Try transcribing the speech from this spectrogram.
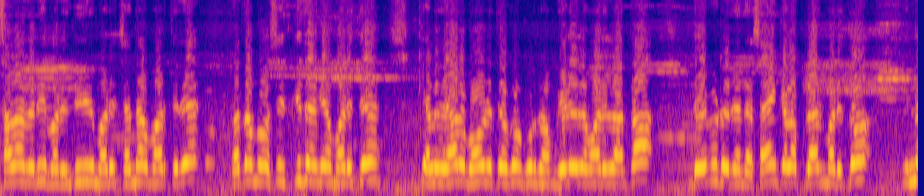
ಸ್ಥಳ ರೆಡಿ ಮಾಡಿ ಡಿಗ್ರಿ ಮಾಡಿ ಚೆನ್ನಾಗಿ ಮಾಡ್ತೀರಿ. ಪ್ರಥಮ ವರ್ಷ ಇದ್ಕಿದ್ದಂಗೆ ಮಾಡಿದ್ದೆ. ಕೆಲವು ಯಾರು ಭಾವನೆ ತಿಳ್ಕೊಂಡು ಕೂತು ನಮ್ಗೆ ಹೇಳಿಲ್ಲ ಮಾಡಿಲ್ಲ ಅಂತ ದಯವಿಟ್ಟು ನಿನ್ನೆ ಸಾಯಂಕಾಲ ಪ್ಲಾನ್ ಮಾಡಿದ್ದು. ಇನ್ನ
